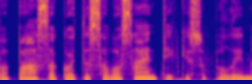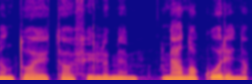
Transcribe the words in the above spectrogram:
papasakoti savo santykį su palaimintuoju Teofiliumi meno kūriniu.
